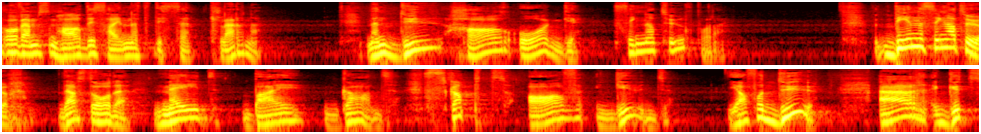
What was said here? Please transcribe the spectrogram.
og hvem som har designet disse klærne. Men du har òg signatur på deg. Din signatur, der står det 'Made by God. Skapt av Gud. Ja, for du er Guds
